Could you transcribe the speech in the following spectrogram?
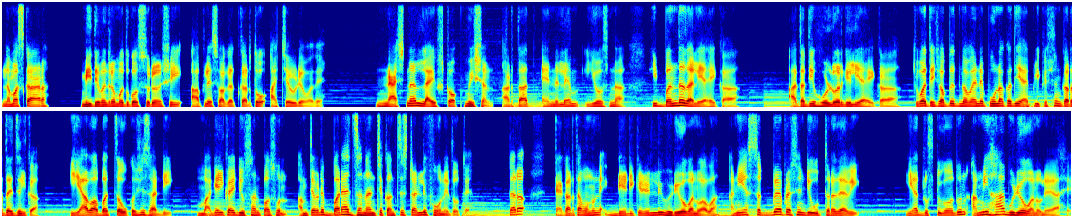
नमस्कार मी देवेंद्र मधुको सूर्यवंशी आपले स्वागत करतो आजच्या व्हिडिओमध्ये. नॅशनल लाईफस्टॉक मिशन अर्थात एन एल एम योजना ही बंद झाली आहे का? आता ती होल्डवर गेली आहे का? किंवा त्याच्या बाबतीत नव्याने पुन्हा कधी ॲप्लिकेशन करता येतील का? याबाबत चौकशीसाठी मागील काही दिवसांपासून आमच्याकडे बऱ्याच जणांचे कन्सिस्टंटली फोन येत होते. तर त्याकरता म्हणून एक डेडिकेटेडली व्हिडिओ बनवावा आणि या सगळ्या प्रश्नांची उत्तरं द्यावी. या दृष्टिकोनातून आम्ही हा व्हिडिओ बनवलेला आहे.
